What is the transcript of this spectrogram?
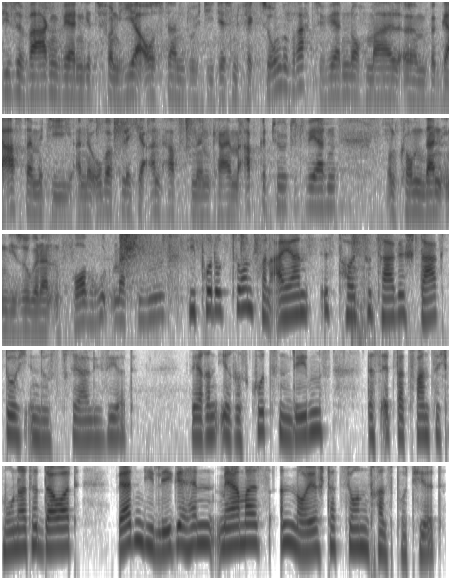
Diese Wagen werden jetzt von hier aus dann durch die Desinfektion gebracht. Sie werden nochmal ähm, begast, damit die an der Oberfläche anhaftenden Keime abgetötet werden und kommen dann in die sogenannten Vorbrutmaschinen. Die Produktion von Eiern ist heutzutage stark durchindustrialisiert. Während ihres kurzen Lebens, das etwa 20 Monate dauert, werden die Legehennen mehrmals an neue Stationen transportiert.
